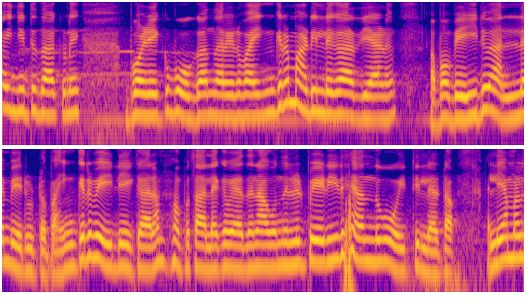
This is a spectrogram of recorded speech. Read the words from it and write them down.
കഴിഞ്ഞിട്ട് ഇതാക്കണ് പുഴയ്ക്ക് പോകുക എന്ന് പറയുന്നത് ഭയങ്കര മടിയുള്ള കാര്യമാണ് അപ്പോൾ വെയിൽ നല്ല വരും കേട്ടോ. ഭയങ്കര വെയിലായി കാരണം അപ്പോൾ തലയൊക്കെ വേദന ആകുന്നൊരു പേടിയിൽ അന്ന് പോയിട്ടില്ല കേട്ടോ. അല്ലെങ്കിൽ നമ്മൾ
